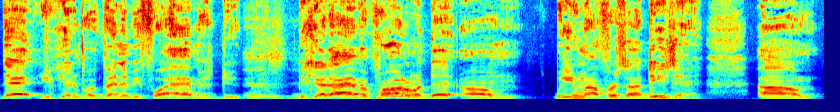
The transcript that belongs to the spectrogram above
that you can prevent it before it happens, dude. Mm-hmm. Because I have a problem with that. Um, when when I first started DJing, um,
